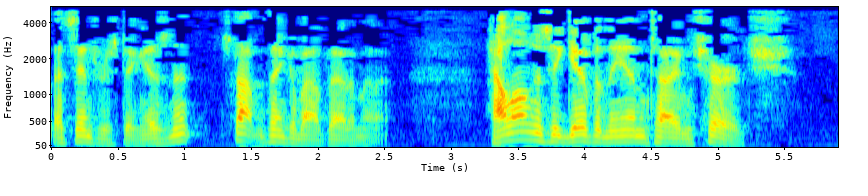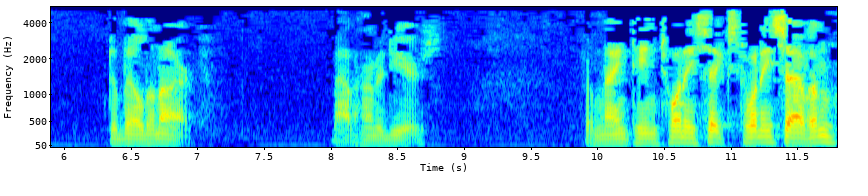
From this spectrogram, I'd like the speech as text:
That's interesting, isn't it? Stop and think about that a minute. How long has he given the end time church to build an ark? About a 100 years. From 1926 27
